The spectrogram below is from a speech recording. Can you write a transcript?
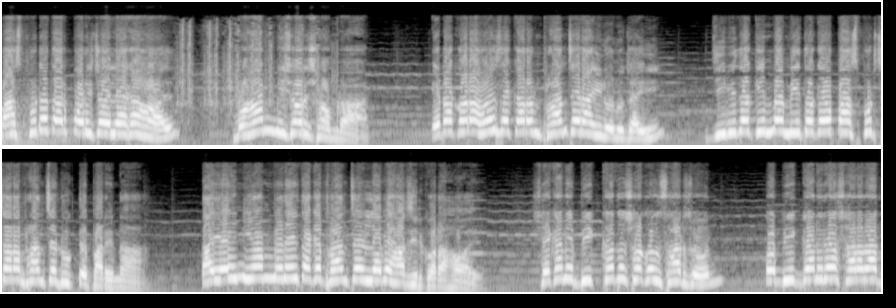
পাসপোর্টে তার পরিচয় লেখা হয় মহান মিশর সম্রাট। এটা করা হয়েছে কারণ ফ্রান্সের আইন অনুযায়ী, জীবিত কিংবা মৃত কেউ পাসপোর্ট ছাড়া ফ্রান্সে ঢুকতে পারে না। তাই এই নিয়ম মেনেই তাকে ফ্রান্সের ল্যাবে হাজির করা হয়। সেখানে বিখ্যাত সকল সার্জন ও বিজ্ঞানীরা সারা রাত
